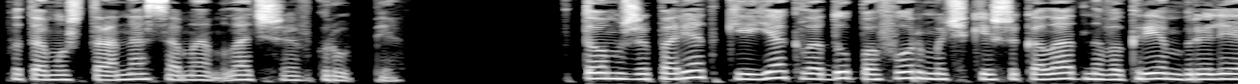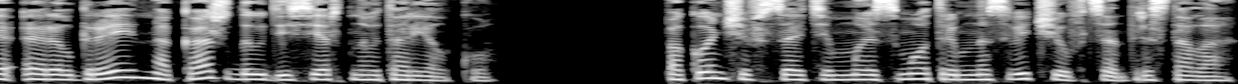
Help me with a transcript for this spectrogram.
потому что она самая младшая в группе. В том же порядке я кладу по формочке шоколадного крем-брюле Эрл Грей на каждую десертную тарелку. Покончив с этим, мы смотрим на свечу в центре стола.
